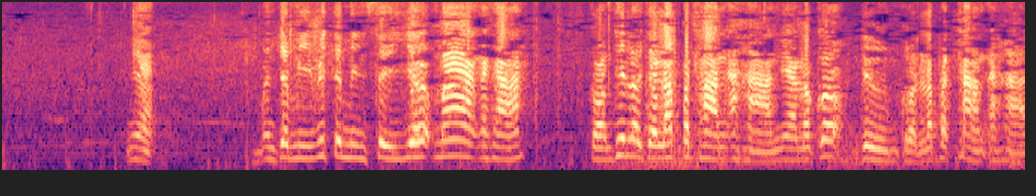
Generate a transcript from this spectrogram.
ๆเนี่ย มันจะมีวิตามินซีเยอะมากนะคะ ก่อนที่เราจะรับประทานอาหารเนี่ยเราก็ดื่มก่อนรับประทานอาหาร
